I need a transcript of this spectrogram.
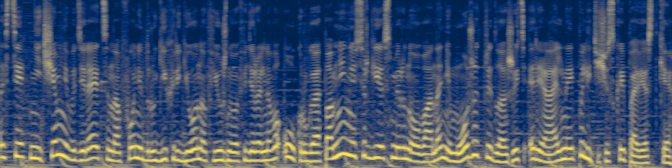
области ничем не выделяется на фоне других регионов Южного федерального округа. По мнению Сергея Смирнова, она не может предложить реальной политической повестки.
